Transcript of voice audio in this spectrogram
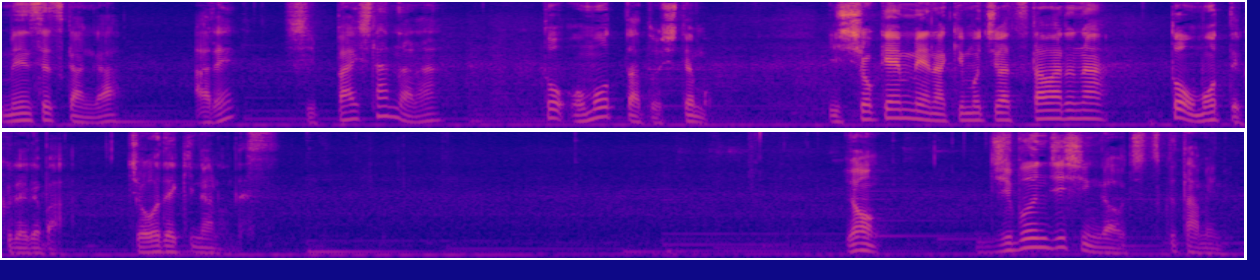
面接官があれ？失敗したんだな。と思ったとしても一生懸命な気持ちは伝わるな。と思ってくれれば上出来なのです。4自分自身が落ち着くために。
